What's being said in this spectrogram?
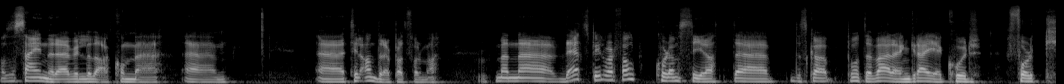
Og så seinere vil det da komme til andre plattformer. Men det er et spill i hvert fall, hvor de sier at det skal på en måte være en greie hvor folk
